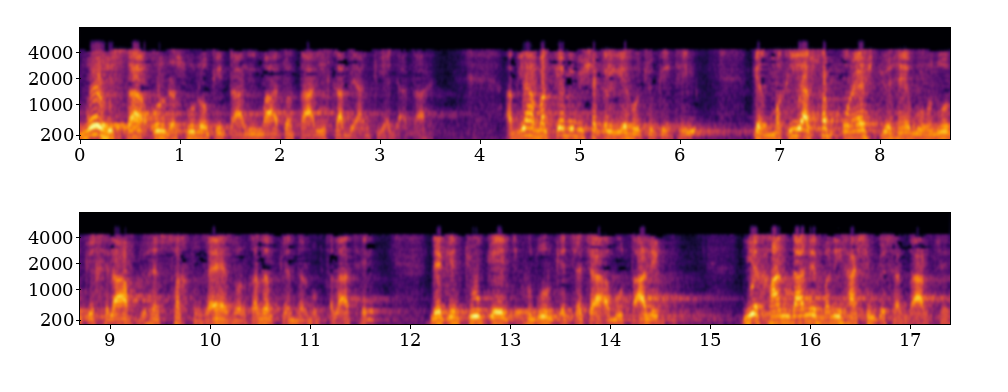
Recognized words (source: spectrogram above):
वो हिस्सा उन रसूलों की तालीमत और तारीख का बयान किया जाता है। अब यहाँ मक्के में भी शक्ल ये हो चुकी थी कि बकिया सब कुरैश जो है, वो हजूर के खिलाफ जो है, सख्त गैज और गजब के अंदर मुबतला थे। लेकिन चूँकि हजूर के चचा अबू तालिब, ये खानदान बनी हाशिम के सरदार थे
